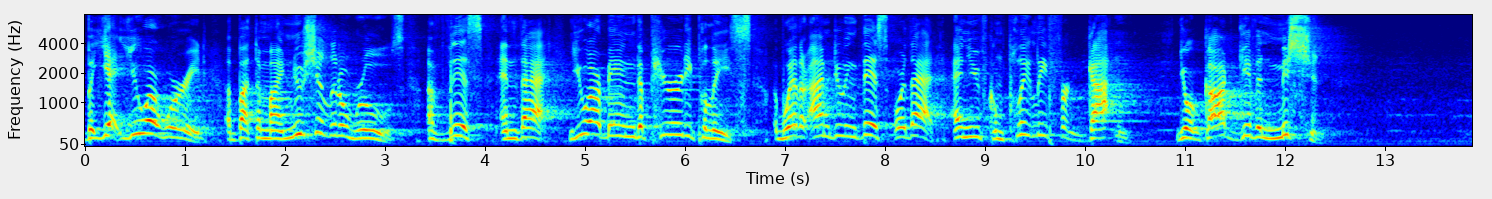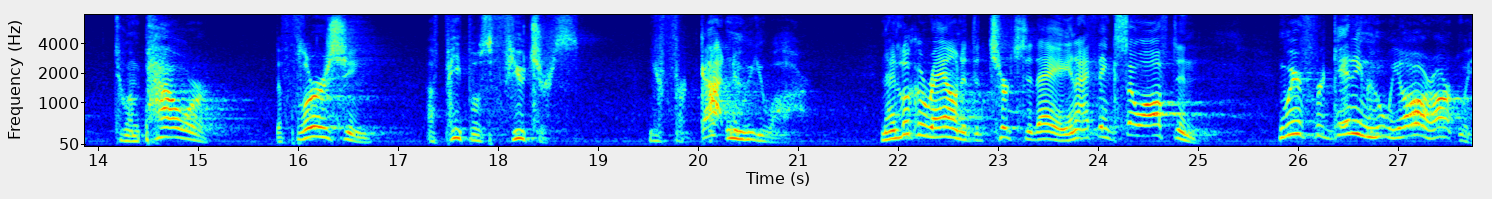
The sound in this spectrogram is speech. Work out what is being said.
But yet you are worried about the minutiae little rules of this and that. You are being the purity police, whether I'm doing this or that, and you've completely forgotten your God given mission to empower the flourishing of people's futures. You've forgotten who you are. And I look around at the church today, and I think so often we're forgetting who we are, aren't we?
